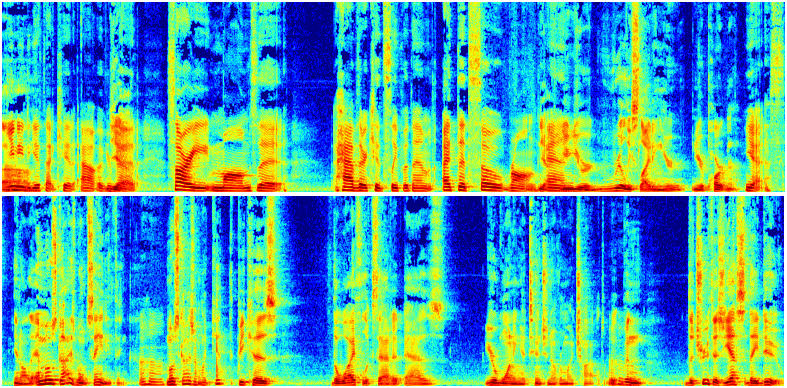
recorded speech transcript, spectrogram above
You need to get that kid out of your Um, yeah. bed. Sorry, moms that have their kids sleep with them. I, that's so wrong. Yeah, And you, you're really sliding your your partner yes. And all that. And most guys won't say anything. Uh-huh. Most guys aren't like get because the wife looks at it as you're wanting attention over my child. Uh-huh. When the truth is, yes, they do.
